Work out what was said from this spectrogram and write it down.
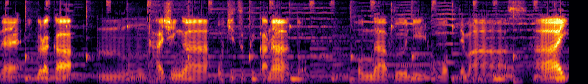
ね、いくらか、うん、配信が落ち着くかなと、そんな風に思ってます。はい。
